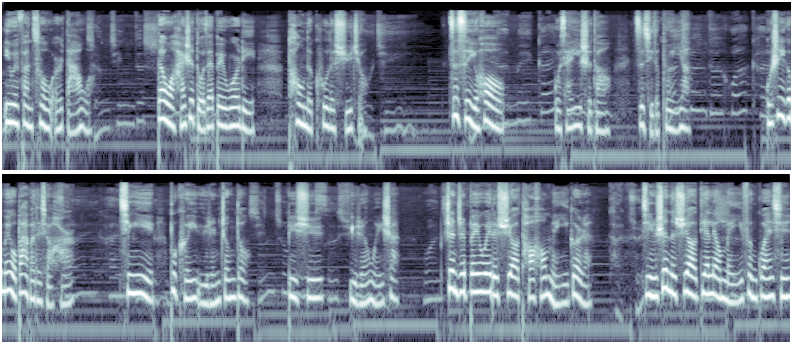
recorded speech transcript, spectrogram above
因为犯错误而打我，但我还是躲在被窝里，痛得哭了许久。自此以后，我才意识到自己的不一样。我是一个没有爸爸的小孩，轻易不可以与人争斗，必须与人为善，甚至卑微的需要讨好每一个人，谨慎的需要掂量每一份关心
